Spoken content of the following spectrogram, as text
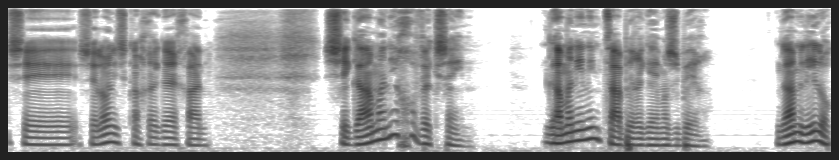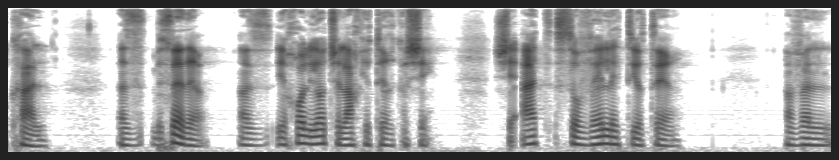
ש, שלא נשכח רגע אחד, שגם אני חווה קשיים. גם אני נמצא ברגעי משבר. גם לי לא קל. אז בסדר, אז יכול להיות שלך יותר קשה. שאת סובלת יותר. אבל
